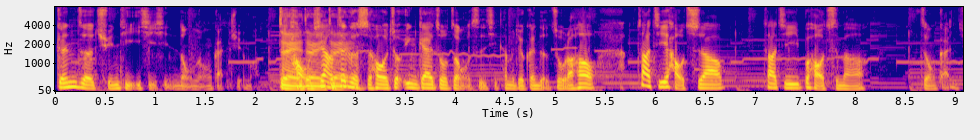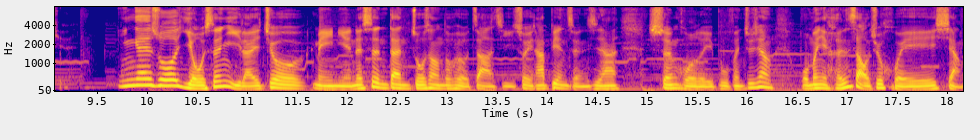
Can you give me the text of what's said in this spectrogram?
跟着群体一起行动那种感觉嘛。对，好像这个时候就应该做这种事情，他们就跟着做。然后炸鸡好吃啊，炸鸡不好吃吗？这种感觉，应该说有生以来就每年的圣诞桌上都会有炸鸡，所以它变成是他生活的一部分。就像我们也很少去回想，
